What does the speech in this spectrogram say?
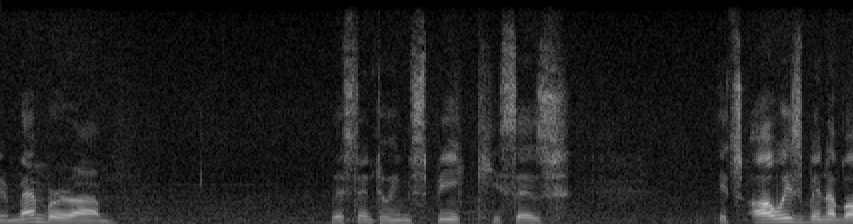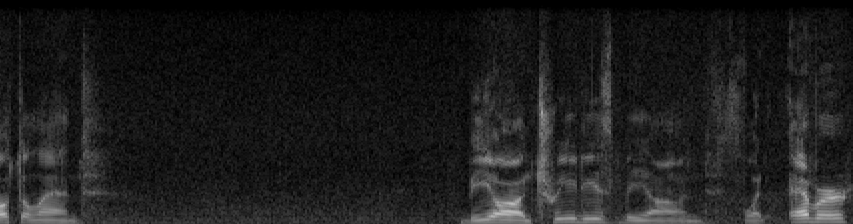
remember um, listening to him speak. He says, It's always been about the land. Beyond treaties, beyond whatever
